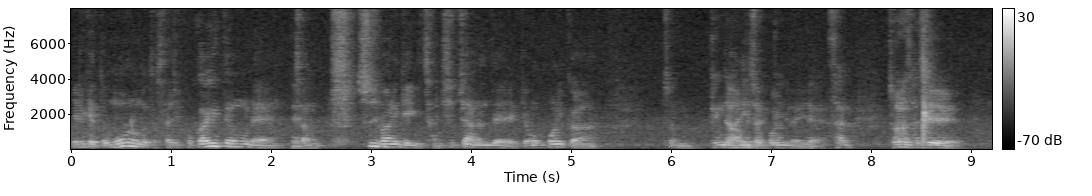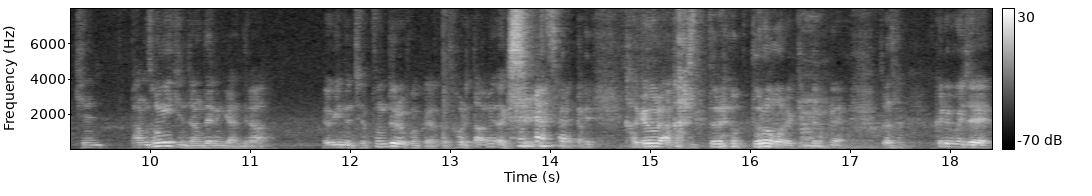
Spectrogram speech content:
이렇게 또 모으는 것도 사실 고가이기 때문에 네. 참 수집하는 게 참 쉽지 않은데 이렇게 오늘 보니까 좀 굉장히 많이 좀 아름답다. 보입니다. 예. 네, 사, 저는 사실 긴, 방송이 긴장되는 게 아니라 여기 있는 제품들을 보니까 약간 손이 땀이 나기 시작했어요. 가격을 아까 들어, 들어버렸기 때문에. 그래서 그리고 이제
